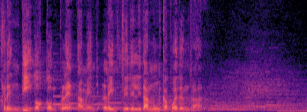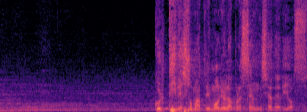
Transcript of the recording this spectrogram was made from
rendidos completamente, la infidelidad nunca puede entrar. Cultive su matrimonio en la presencia de Dios.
